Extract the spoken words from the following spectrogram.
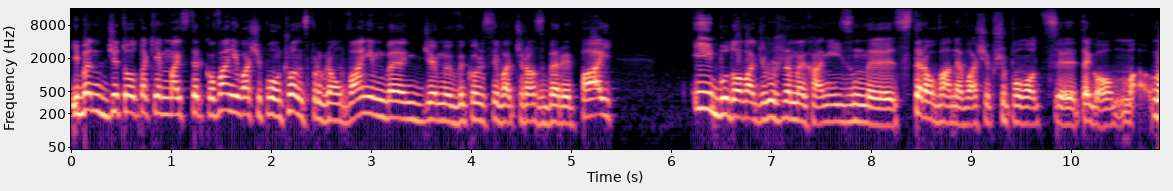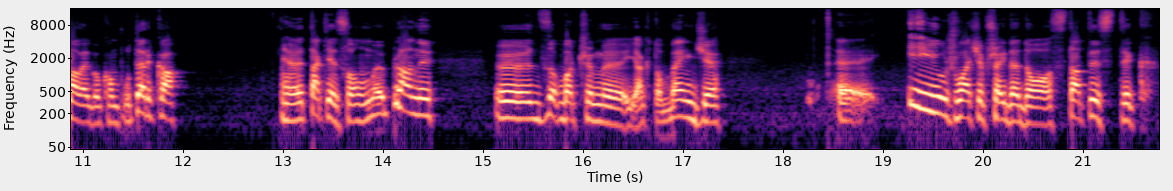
I będzie to takie majsterkowanie właśnie połączone z programowaniem. Będziemy wykorzystywać Raspberry Pi i budować różne mechanizmy sterowane właśnie przy pomocy tego ma małego komputerka. E, Takie są plany. E, Zobaczymy jak to będzie. E, I już właśnie przejdę do statystyk.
